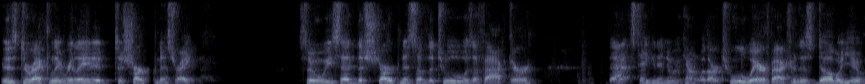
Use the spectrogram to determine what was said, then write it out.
Is directly related to sharpness, right? So we said the sharpness of the tool was a factor. That's taken into account with our tool wear factor, this W.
